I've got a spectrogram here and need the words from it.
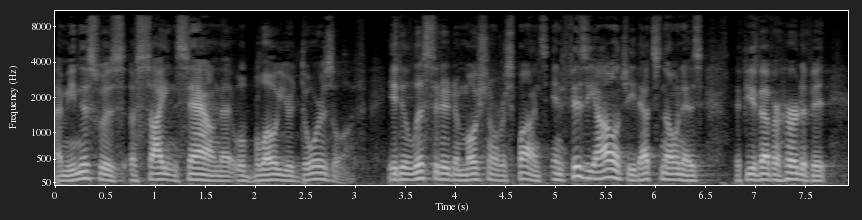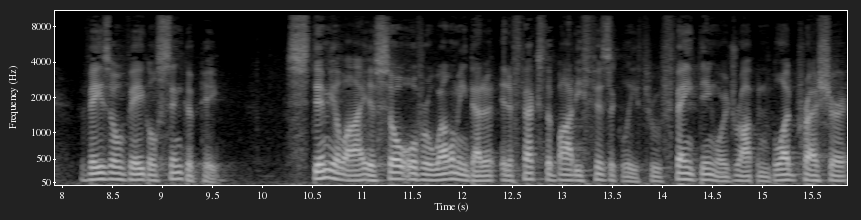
I mean, this was a sight and sound that will blow your doors off it elicited emotional response. In physiology, that's known as, if you've ever heard of it, vasovagal syncope. Stimuli is so overwhelming that it affects the body physically through fainting or drop in blood pressure.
